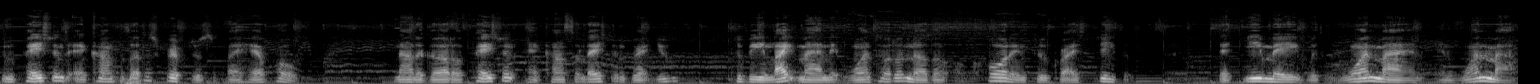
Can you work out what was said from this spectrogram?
through patience and comfort of the Scriptures, may have hope. Now the God of patience and consolation grant you to be like-minded one toward another according to Christ Jesus, that ye may with one mind and one mouth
